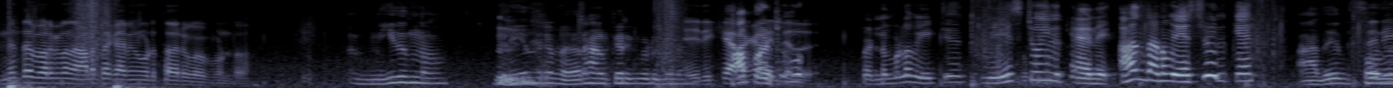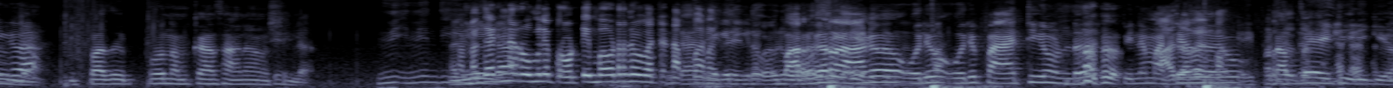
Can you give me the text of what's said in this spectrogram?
ഇന്നത്തെ ബർഗർ നാളത്തെ കാര്യം കൊടുത്താൽ കുഴപ്പമുണ്ടോ? നീ തിന്നോ? നീ എന്തിനാ വേറെ ആൾക്കാർക്ക് കൊടുക്കണം എനിക്ക് അറിയില്ല വെയിറ്റ് വേസ്റ്റ് ഓയിൽ അതെന്താണ് വേസ്റ്റ് ഓയിൽ ക്യാൻ അത് ഇപ്പൊ ഒന്നുമില്ല. ഇപ്പൊ അത് ഇപ്പൊ നമുക്ക് ആ സാധനം ആവശ്യമില്ല. റൂമിൽ പ്രോട്ടീൻ പൗഡറിന്. ഒരു ബർഗർ ഓർഡർ ആകെ ഒരു ഒരു പാറ്റിയും ഉണ്ട്. പിന്നെ മറ്റേത് ഡബ്ബയായിട്ട് ഇരിക്കുക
